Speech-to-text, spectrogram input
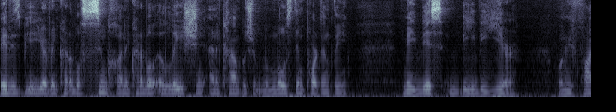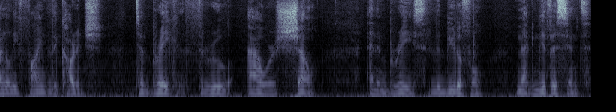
May this be a year of incredible simcha and incredible elation and accomplishment. But most importantly, may this be the year when we finally find the courage to break through our shell and embrace the beautiful, magnificent,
